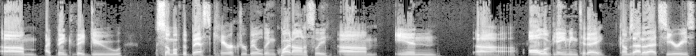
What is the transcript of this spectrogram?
Um, I think they do some of the best character building, quite honestly, um, in uh, all of gaming today. Comes out of that series.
